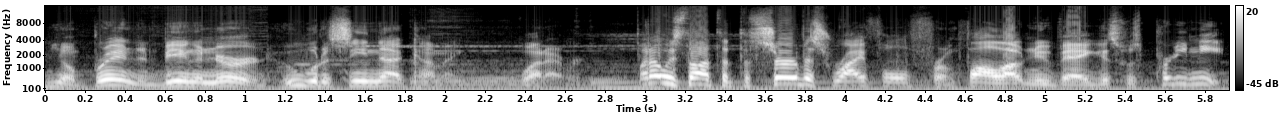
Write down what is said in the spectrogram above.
you know, Brandon being a nerd, who would have seen that coming? Whatever. But I always thought that the service rifle from Fallout New Vegas was pretty neat.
